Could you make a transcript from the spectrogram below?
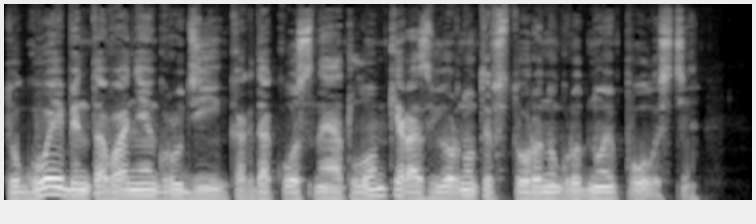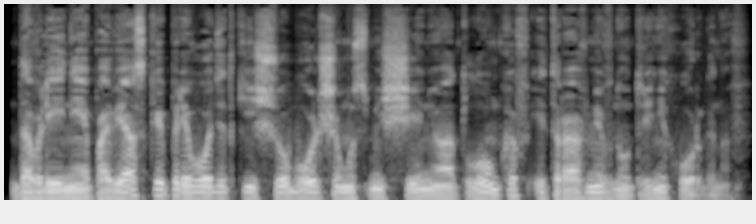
Тугое бинтование груди, когда костные отломки развернуты в сторону грудной полости. Давление повязкой приводит к еще большему смещению отломков и травме внутренних органов.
